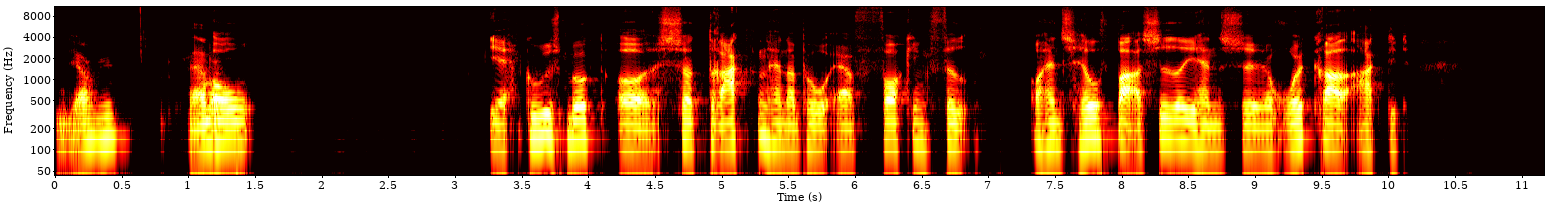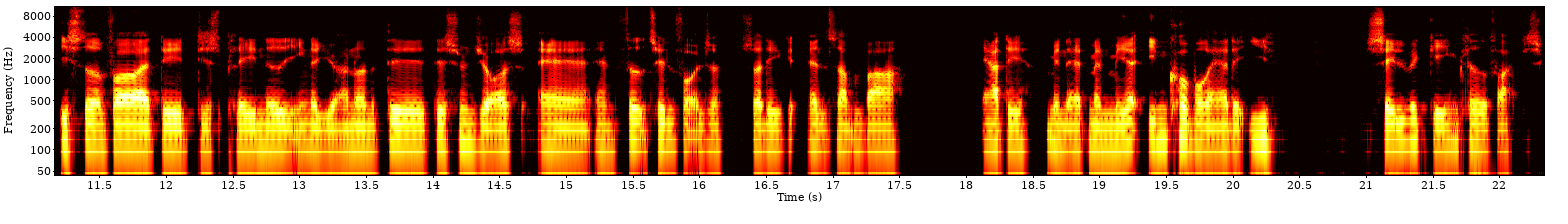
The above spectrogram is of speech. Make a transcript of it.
ja, okay. Nok. Og ja, gud smukt, og så dragten han er på er fucking fed. Og hans health bar sidder i hans øh, ryggrad-agtigt, i stedet for at det er et display nede i en af hjørnerne. Det, det synes jeg også er, er en fed tilføjelse, så det ikke alt sammen bare er det, men at man mere inkorporerer det i selve gameplayet faktisk.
